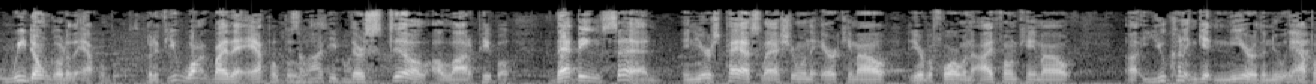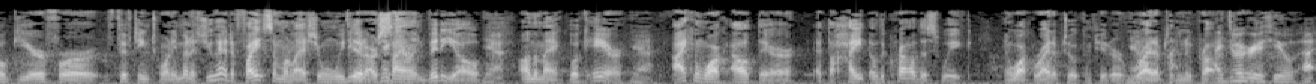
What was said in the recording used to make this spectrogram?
we don't go to the Apple booth. But if you walk by the Apple booth, a lot of people there's there. still a lot of people. That being said, in years past, last year when the Air came out, the year before when the iPhone came out, uh, you couldn't get near the new Yeah. Apple gear for 15, 20 minutes. You had to fight someone last year when we To did our picture. silent video Yeah. on the MacBook Air. Yeah. I can walk out there at the height of the crowd this week and walk right up to a computer, Yeah. right up to the new product. I do agree with you. I,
